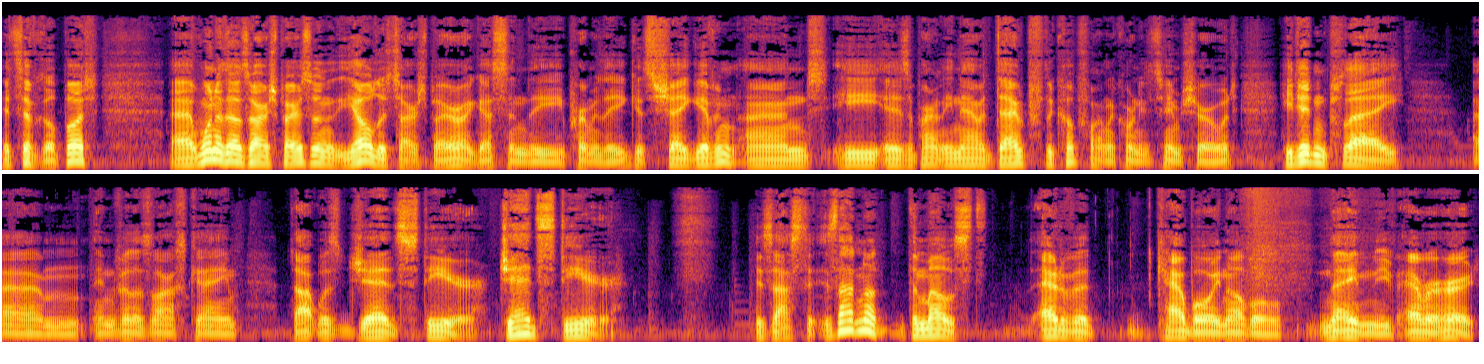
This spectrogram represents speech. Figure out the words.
it's difficult. But uh, one of those Irish players, one of the oldest Irish player, I guess, in the Premier League, is Shay Given, and he is apparently now a doubt for the cup final, according to Tim Sherwood. He didn't play um, in Villa's last game. That was Jed Steer. Jed Steer is asked. Is that not the most out of a cowboy novel name you've ever heard?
